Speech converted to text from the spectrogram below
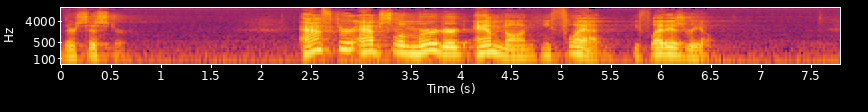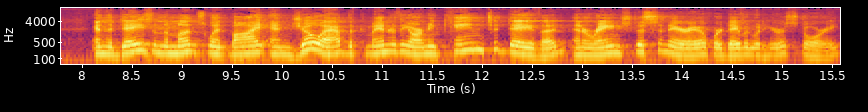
their sister. After Absalom murdered Amnon, he fled. He fled Israel. And the days and the months went by, and Joab, the commander of the army, came to David and arranged a scenario where David would hear a story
